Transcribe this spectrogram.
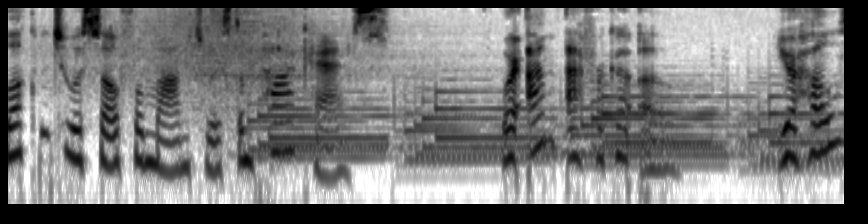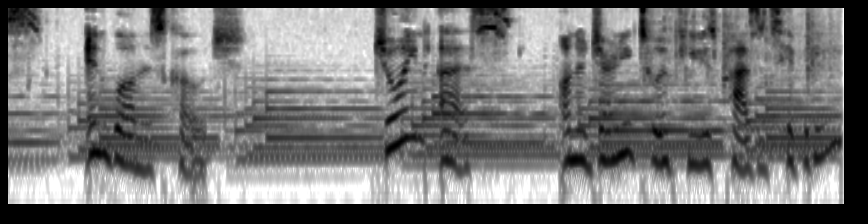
Welcome to a Soulful Mom's Wisdom podcast, where I'm Africa O, your host and wellness coach. Join us on a journey to infuse positivity,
